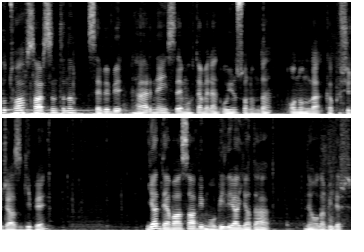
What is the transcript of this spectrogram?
Bu tuhaf sarsıntının sebebi her neyse muhtemelen oyun sonunda onunla kapışacağız gibi. Ya devasa bir mobilya ya da ne olabilir?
